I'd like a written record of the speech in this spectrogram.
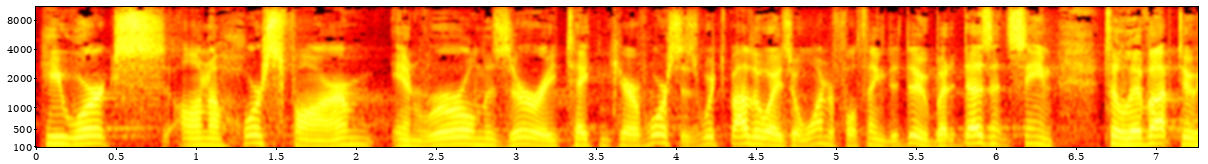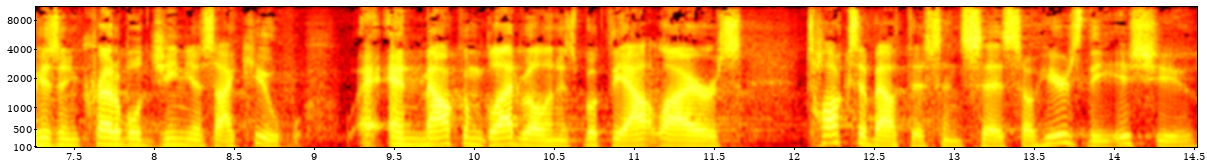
He works on a horse farm in rural Missouri taking care of horses, which, by the way, is a wonderful thing to do, but it doesn't seem to live up to his incredible genius IQ. And Malcolm Gladwell, in his book, The Outliers, talks about this and says so here's the issue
